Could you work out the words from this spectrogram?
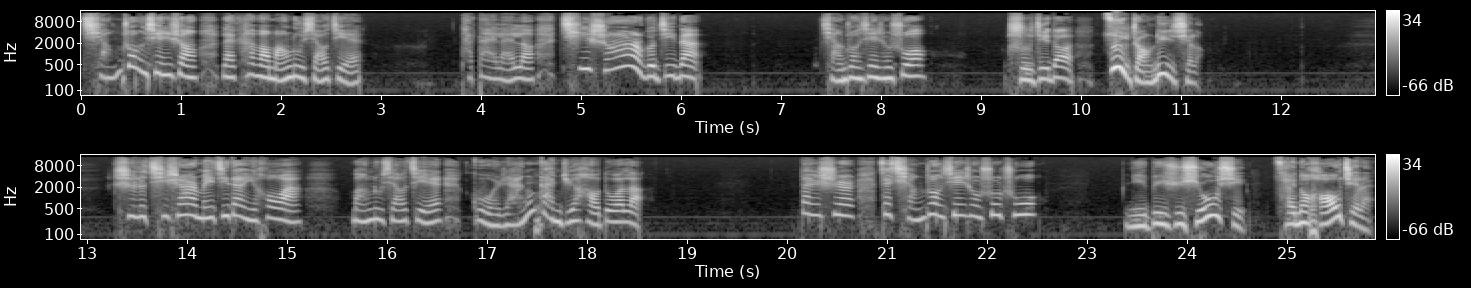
强壮先生来看望忙碌小姐，他带来了七十二个鸡蛋。强壮先生说：“吃鸡蛋最长力气了。”吃了七十二枚鸡蛋以后啊，忙碌小姐果然感觉好多了。但是在强壮先生说出。你必须休息才能好起来。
